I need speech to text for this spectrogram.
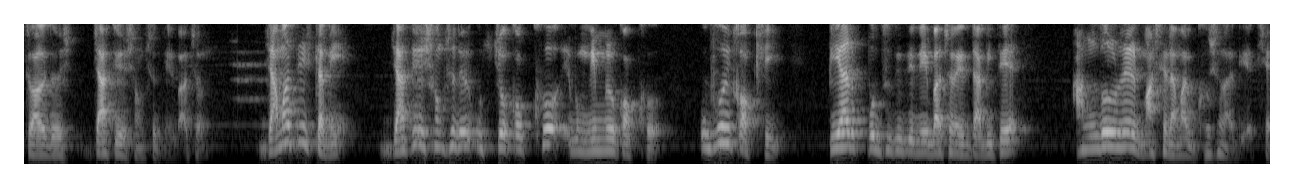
ত্রয়োদশ জাতীয় সংসদ নির্বাচন। জামাত ইসলামী জাতীয় সংসদের উচ্চ কক্ষ এবং নিম্ন কক্ষ উভয় কক্ষেই পিয়ার পদ্ধতিতে নির্বাচনের দাবিতে আন্দোলনের মাঠে নামার ঘোষণা দিয়েছে।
